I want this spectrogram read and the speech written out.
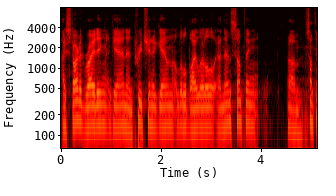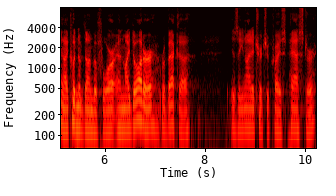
I started writing again and preaching again, little by little, and then something, um, something I couldn't have done before. And my daughter, Rebecca, is a United Church of Christ pastor.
